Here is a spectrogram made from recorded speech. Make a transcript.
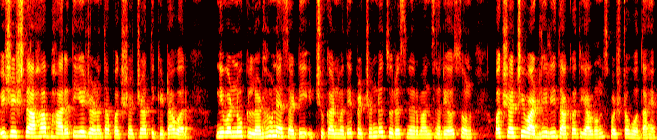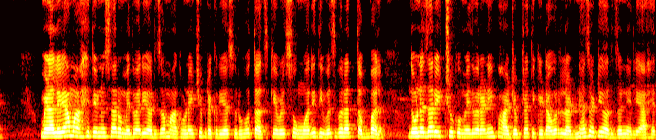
विशेषतः भारतीय जनता पक्षाच्या तिकिटावर निवडणूक लढवण्यासाठी इच्छुकांमध्ये प्रचंड चुरस निर्माण झाली असून पक्षाची वाढलेली ताकद यावरून स्पष्ट होत आहे. मिळालेल्या माहितीनुसार उमेदवारी अर्ज मागवण्याची प्रक्रिया सुरू होताच केवळ सोमवारी दिवसभरात तब्बल दोन हजार इच्छुक उमेदवारांनी भाजपच्या तिकिटावर लढण्यासाठी अर्ज नेले आहेत.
